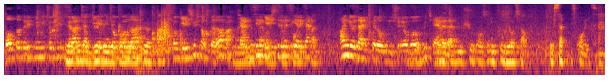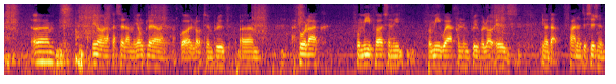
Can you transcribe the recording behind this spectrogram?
Topla driblingi çok iyi, sürat çok iyi, ball, konuda çok gelişmiş noktada ama kendisinin geliştirmesi gereken hangi özellikleri olduğunu düşünüyor bu Which points Emre'de? that you should also improve yourself, except these points? Um, you know, like I said, I'm a young player. I've got a lot to improve. Um, I feel like, for me personally, for me, where I can improve a lot is, you know, that final decision.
